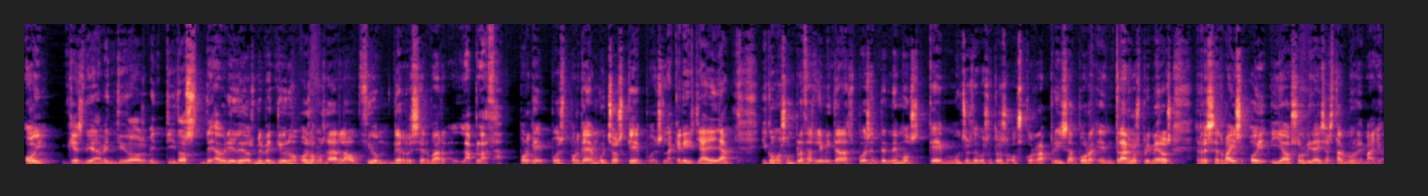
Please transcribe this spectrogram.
Hoy, que es día 22, 22 de abril de 2021, os vamos a dar la opción de reservar la plaza. ¿Por qué? Pues porque hay muchos que pues la queréis ya ella y como son plazas limitadas, pues entendemos que muchos de vosotros os corra prisa por entrar los primeros, reserváis hoy y ya os olvidáis hasta el 1 de mayo.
